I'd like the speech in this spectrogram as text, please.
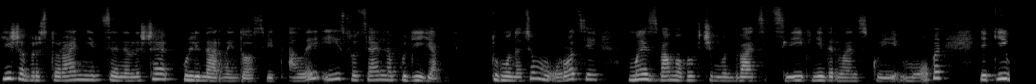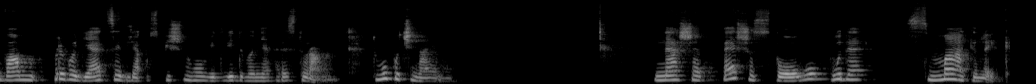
Їжа в ресторані це не лише кулінарний досвід, але і соціальна подія. Тому на цьому уроці ми з вами вивчимо 20 слів нідерландської мови, які вам пригодяться для успішного відвідування ресторану. Тому починаємо. Наше перше слово буде смакелик,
